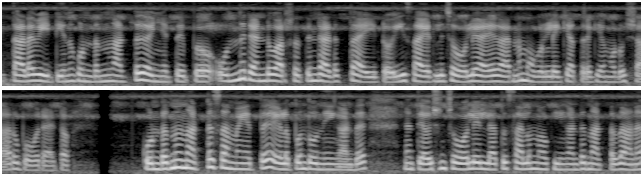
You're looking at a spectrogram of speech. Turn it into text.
ഇത്താടെ വീട്ടിൽ നിന്ന് കൊണ്ടുവന്ന് നട്ട് കഴിഞ്ഞിട്ട് ഇപ്പോൾ ഒന്ന് രണ്ട് വർഷത്തിന്റെ അടുത്തായിട്ടോ ഈ സൈഡിൽ ചോലയായ കാരണം മുകളിലേക്ക് അത്രയ്ക്ക് അങ്ങോട്ട് ഉഷാറ് പോരാ കേട്ടോ കൊണ്ടുവന്ന് നട്ട സമയത്ത് എളുപ്പം തോന്നിയങ്ങാണ്ട് അത്യാവശ്യം ചോലയില്ലാത്ത സ്ഥലം നോക്കിയങ്ങാണ്ട് നട്ടതാണ്.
